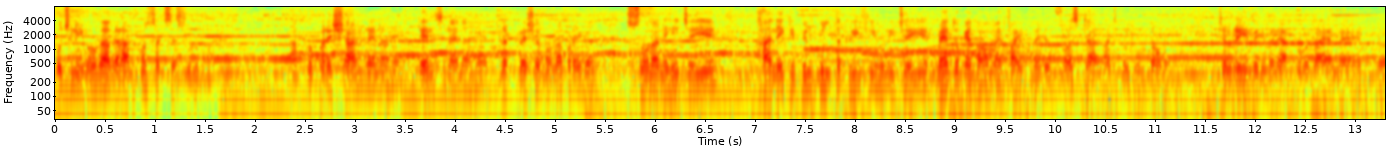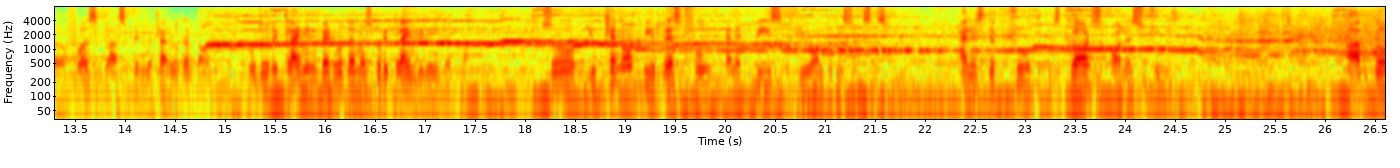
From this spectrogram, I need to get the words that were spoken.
कुछ नहीं होगा अगर आपको सक्सेसफुल होना है। आपको परेशान रहना है टेंस रहना है ब्लड प्रेशर होना पड़ेगा। सोना नहीं चाहिए खाने की बिल्कुल तकलीफ़ नहीं होनी चाहिए। मैं तो कहता हूँ मैं फाइट में जब फ़र्स्ट आजकल घूमता हूँ। चल रही है, मेरी मैंने आपको बताया, मैं फ़र्स्ट क्लास प्लेन में ट्रैवल करता हूँ। वो जो रिक्लाइनिंग बेड होता है, मैं उसको रिक्लाइन भी नहीं करता। So you can not be restful and at peace if you want to be successful and it's the truth it's God's honest truth आपको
